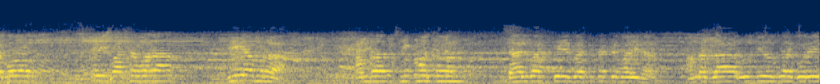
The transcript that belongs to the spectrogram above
এবং এই বাসা ভাড়া দিয়ে আমরা আমরা ঠিক মতন ডাল ভাত খেয়ে বেঁচে থাকতে পারি না। আমরা যা রুজি রোজগার করি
